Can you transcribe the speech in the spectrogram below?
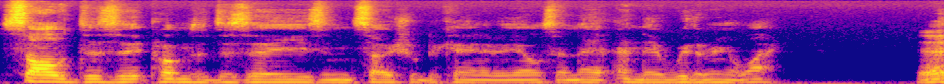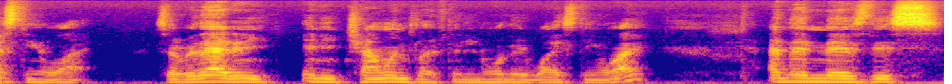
Solved disease, problems of disease and social decay and everything else, and they're and they're withering away, Yeah. wasting away. So without any any challenge left anymore, they're wasting away. And then there's this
